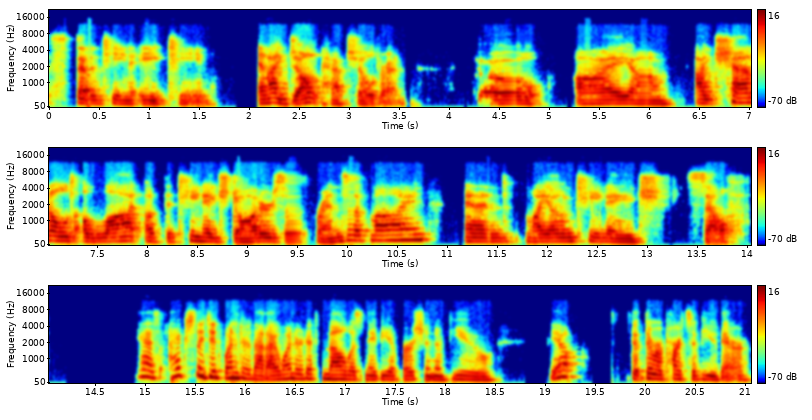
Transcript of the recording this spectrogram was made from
17, 18, and I don't have children. So I um I channeled a lot of the teenage daughters of friends of mine and my own teenage self. Yes, I actually did wonder that. I wondered if Mel was maybe a version of you. Yeah. That there were parts of you there.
